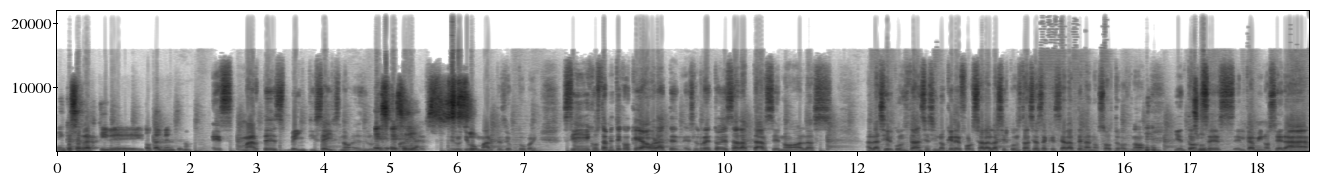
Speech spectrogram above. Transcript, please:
en que se reactive totalmente, ¿no? Es martes 26, ¿no? Es, ese día. El último martes de octubre. Sí, justamente creo que ahora es, el reto es adaptarse, ¿no? A las, a las circunstancias y no querer forzar a las circunstancias a que se adapten a nosotros, ¿no? Y entonces el camino será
